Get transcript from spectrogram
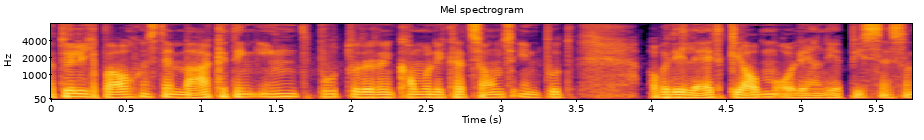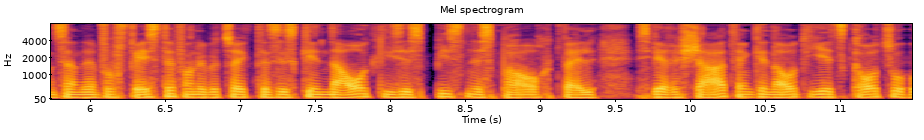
Natürlich brauchen sie den Marketing-Input oder den Kommunikations-Input, aber die Leute glauben alle an ihr Business und sind einfach fest davon überzeugt, dass es genau dieses Business braucht, weil es wäre schade, wenn genau die jetzt gerade so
